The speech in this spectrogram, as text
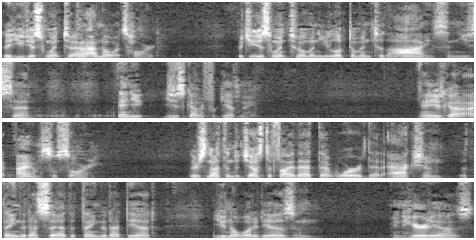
that you just went to, and I know it's hard, but you just went to them and you looked them into the eyes and you said, and you, you just got to forgive me. And you just got, I, I am so sorry. There's nothing to justify that, that word, that action, the thing that I said, the thing that I did. You know what it is, and, and here it is.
